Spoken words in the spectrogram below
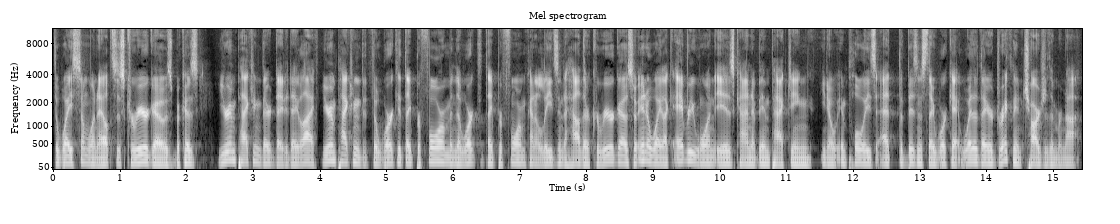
the way someone else's career goes because you're impacting their day to day life. You're impacting the, the work that they perform, and the work that they perform kind of leads into how their career goes. So, in a way, like everyone is kind of impacting, you know, employees at the business they work at, whether they are directly in charge of them or not.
